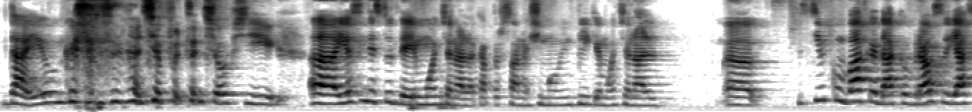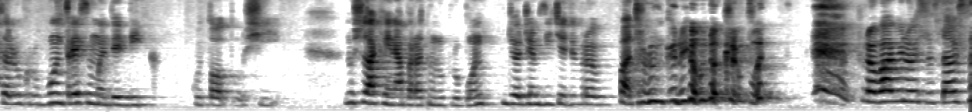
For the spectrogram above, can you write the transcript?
Da, eu încă sunt la început în job și uh, eu sunt destul de emoțională ca persoană și mă implic emoțional. Uh, simt cumva că dacă vreau să iasă lucru bun, trebuie să mă dedic cu totul și nu știu dacă e neapărat un lucru bun. George îmi zice de vreo patru luni că nu e un lucru bun. Probabil o să stau să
